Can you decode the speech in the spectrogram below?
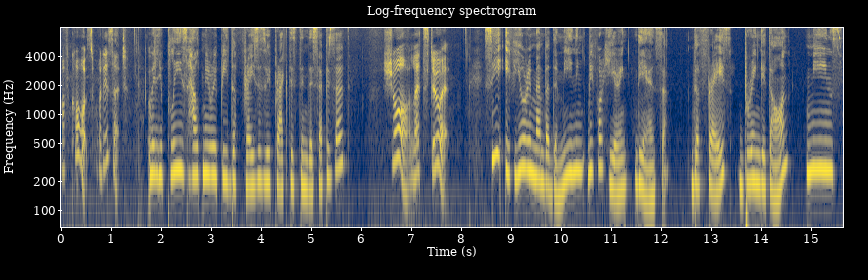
Of course, what is it? Will you please help me repeat the phrases we practiced in this episode? Sure, let's do it. See if you remember the meaning before hearing the answer. The phrase bring it on means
